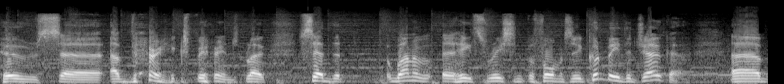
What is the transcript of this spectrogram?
who's uh, a very experienced bloke, said that one of uh, Heath's recent performances, it could be the Joker, uh,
